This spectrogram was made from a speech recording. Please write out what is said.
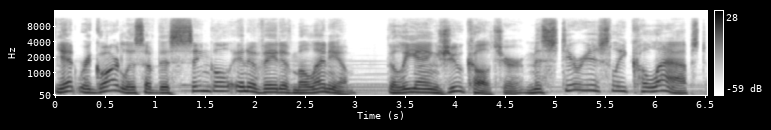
Yet regardless of this single innovative millennium, the Liangzhu culture mysteriously collapsed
